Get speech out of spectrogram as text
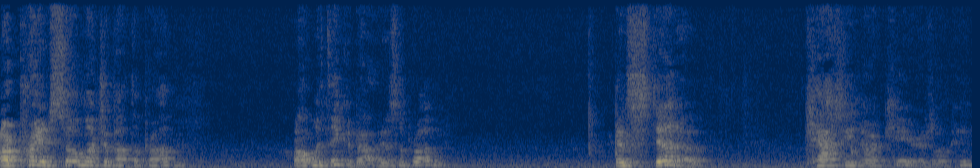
are praying so much about the problem. All we think about is the problem. Instead of casting our cares on Him.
